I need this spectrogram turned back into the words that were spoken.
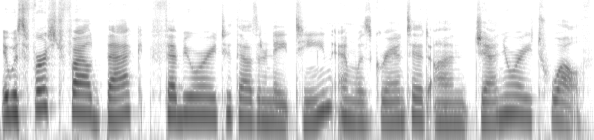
It was first filed back February 2018 and was granted on January 12th.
